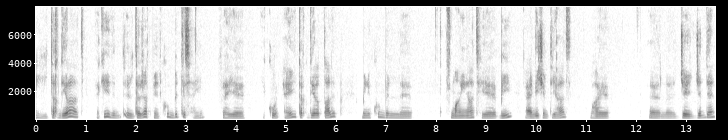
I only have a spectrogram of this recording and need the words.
التقديرات أكيد الدرجات من تكون بالتسعين فهي يكون أي تقدير الطالب من يكون بالثمانينات هي B يعني ديش امتياز وهاي جيد جدا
